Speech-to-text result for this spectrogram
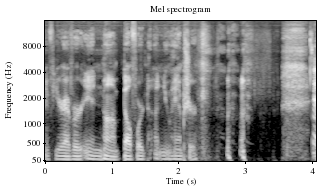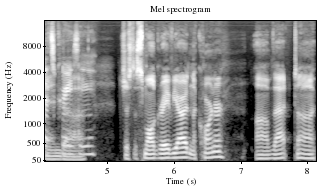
if you're ever in uh, Belford, uh, New Hampshire. That's And, uh, crazy. just a small graveyard in the corner of that uh,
